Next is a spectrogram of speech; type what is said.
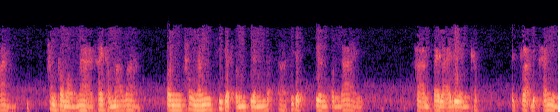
บ้าง ท่านก็มองหน้าให้ธรรมะว่าตนเท่านั้นที่จะตนเตือนที่จะเตือนตนได้ ผ่านไปหลายเดือนครับ กราบอีกครั้งหนึ่ง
